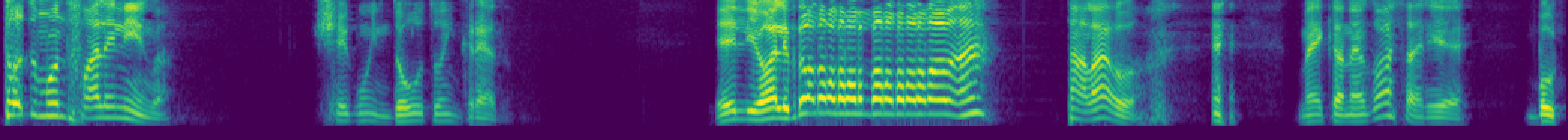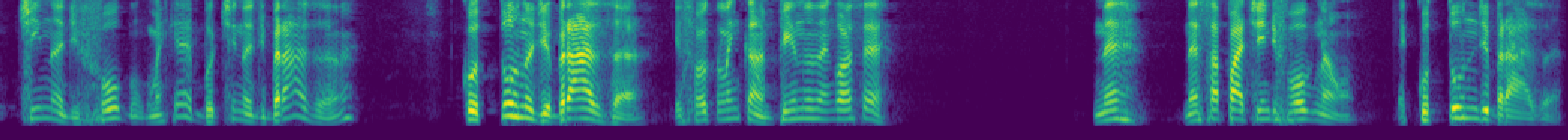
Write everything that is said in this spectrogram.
todo mundo fala em língua, chega um indouto ou incrédulo. Ele olha e. Tá lá, ó. Como é que é o negócio, Ari? Botina de fogo? Como é que é? Botina de brasa? Né? Coturno de brasa? Ele falou que lá em Campinas o negócio é. Né? Não é sapatinho de fogo, não. É coturno de brasa.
